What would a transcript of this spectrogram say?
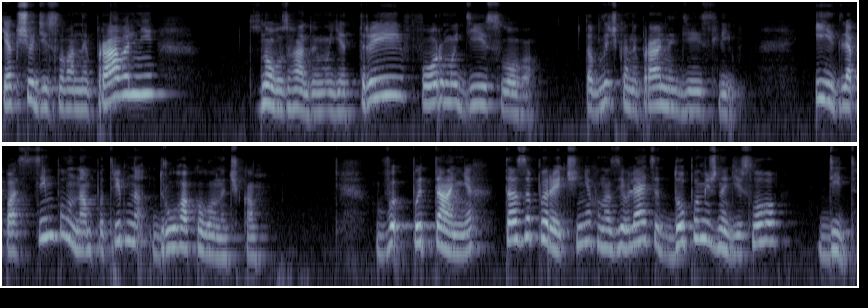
Якщо дієслова неправильні, знову згадуємо, є три форми дієслова. Табличка неправильних дієслів. І для past simple нам потрібна друга колоночка. В питаннях та запереченнях у нас з'являється допоміжне дієслово did.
